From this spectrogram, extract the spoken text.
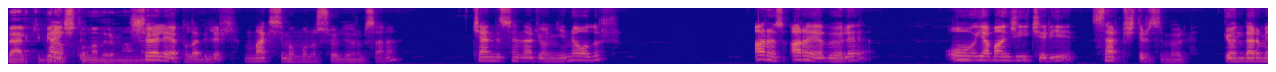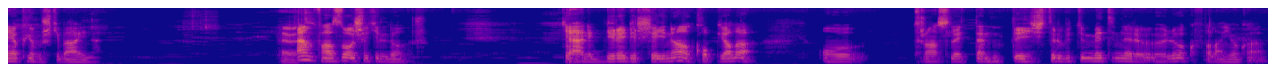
belki biraz işte, kullanırım anlamı. Şöyle yapılabilir. Maksimumunu söylüyorum sana. Kendi senaryon yine olur. Aras araya böyle o yabancı içeriği serpiştirirsin böyle. Gönderme yapıyormuş gibi aynı. Evet. En fazla o şekilde olur. Yani birebir şeyini al, kopyala. O Translate'ten değiştir bütün metinleri öyle oku falan yok abi.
